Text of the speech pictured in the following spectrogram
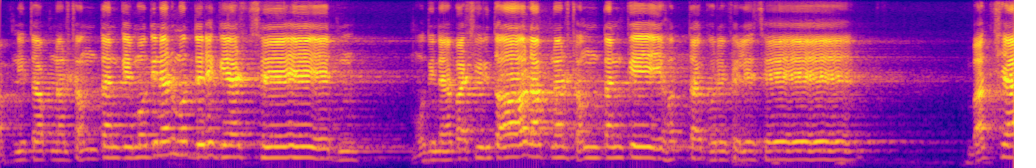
আপনি তো আপনার সন্তানকে মদিনার মধ্যে রেখে আসছেন। মদিনাবাসীর দল আপনার সন্তানকে হত্যা করে ফেলেছে। বাদশাহ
